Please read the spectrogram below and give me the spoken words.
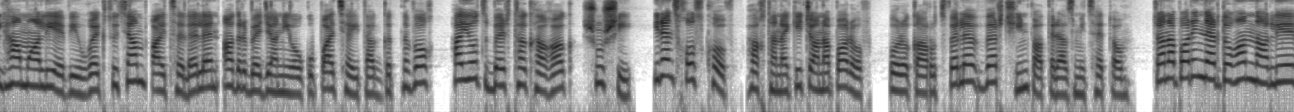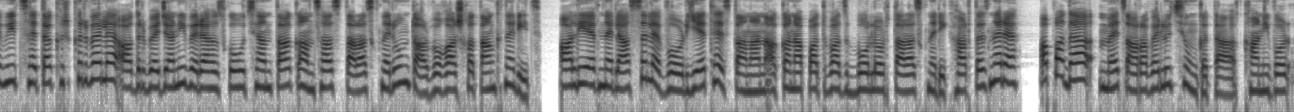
Իլհամ Ալիևի ուղեկցությամբ այցելել են Ադրբեջանի օկուպացիայի տակ գտնվող հայոց բերդաքաղաք Շուշի։ Իրենց խոսքով հաղթանակի ճանապարհով, որը կառուցվել է վերջին պատերազմից հետո։ Ճանապարհին Էրդողանն Ալիևից հետաքրքրվել է Ադրբեջանի վերահսկողության տակ անցած տարածքներում տարվող աշխատանքներից։ Ալիևն էլ ասել է, որ եթե ստանան ականապատված բոլոր տարածքների քարտեզները, ապա դա մեծ առավելություն կտա, քանի որ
